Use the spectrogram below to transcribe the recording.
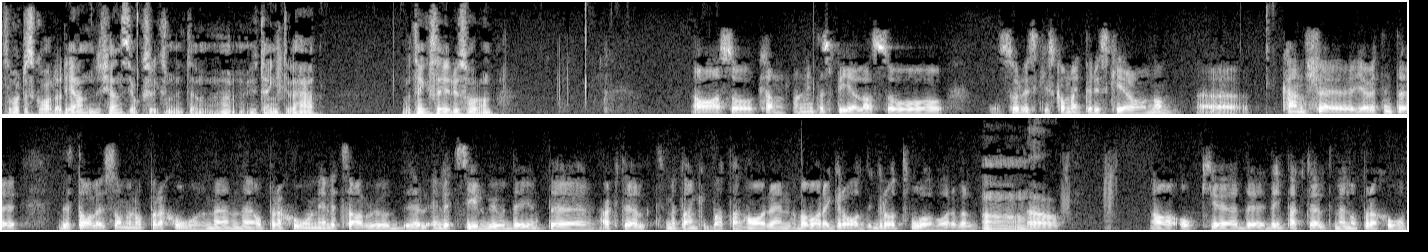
Så vart det skadad igen. Det känns ju också liksom lite, hur- hur tänkte vi här? Vad tänker, säger du Soran? Ja, alltså kan han inte spela så, så risk, ska man inte riskera honom. Eh, kanske, jag vet inte. Det talades om en operation, men eh, operation enligt, eller enligt Silvio, det är ju inte aktuellt med tanke på att han har en, vad var det, grad, grad 2 var det väl? Ja, Ja. Ja, och eh, det, det är inte aktuellt med en operation.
